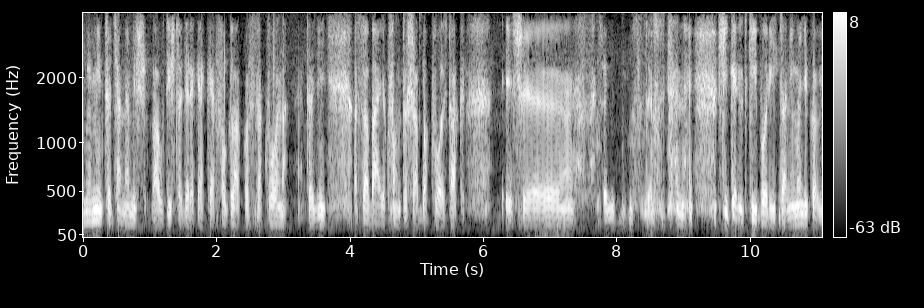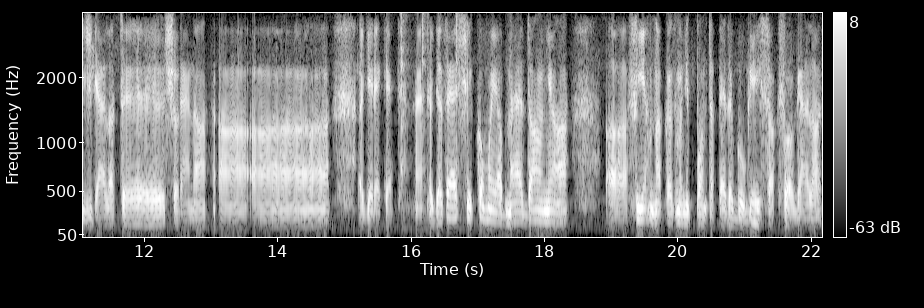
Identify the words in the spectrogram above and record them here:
mint hogyha nem is autista gyerekekkel foglalkoztak volna. Hát, hogy a szabályok fontosabbak voltak, és sikerült kiborítani mondjuk a vizsgálat során a, a, a, a gyereket. Hát, hogy az első komolyabb meldalnya a fiamnak az mondjuk pont a pedagógiai szakszolgálat,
